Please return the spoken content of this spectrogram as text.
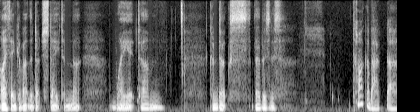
I think about the Dutch state and the way it um, conducts their business talk about uh,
